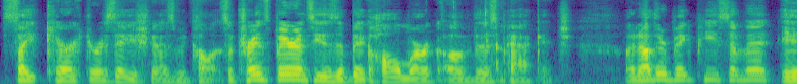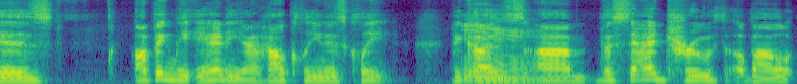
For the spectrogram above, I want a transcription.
site characterization, as we call it. So transparency is a big hallmark of this package. Another big piece of it is upping the ante on how clean is clean. Because mm. um, the sad truth about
